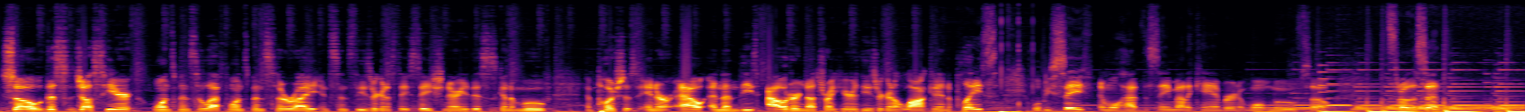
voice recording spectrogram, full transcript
So this adjusts here, one spins to the left, one spins to the right, and since these are gonna stay stationary, this is gonna move and push this in or out, and then these outer nuts right here, these are gonna lock it into place. We'll be safe and we'll have the same amount of camber and it won't move, so let's throw this in.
